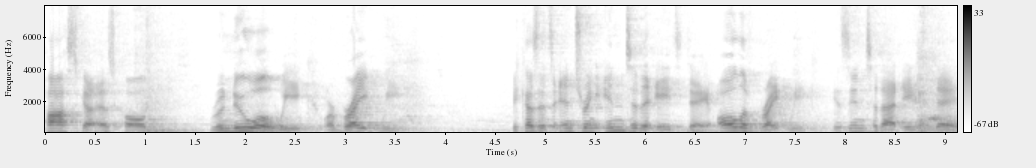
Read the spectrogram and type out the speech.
Pascha is called Renewal Week or Bright Week, because it's entering into the eighth day. All of Bright Week is into that eighth day.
